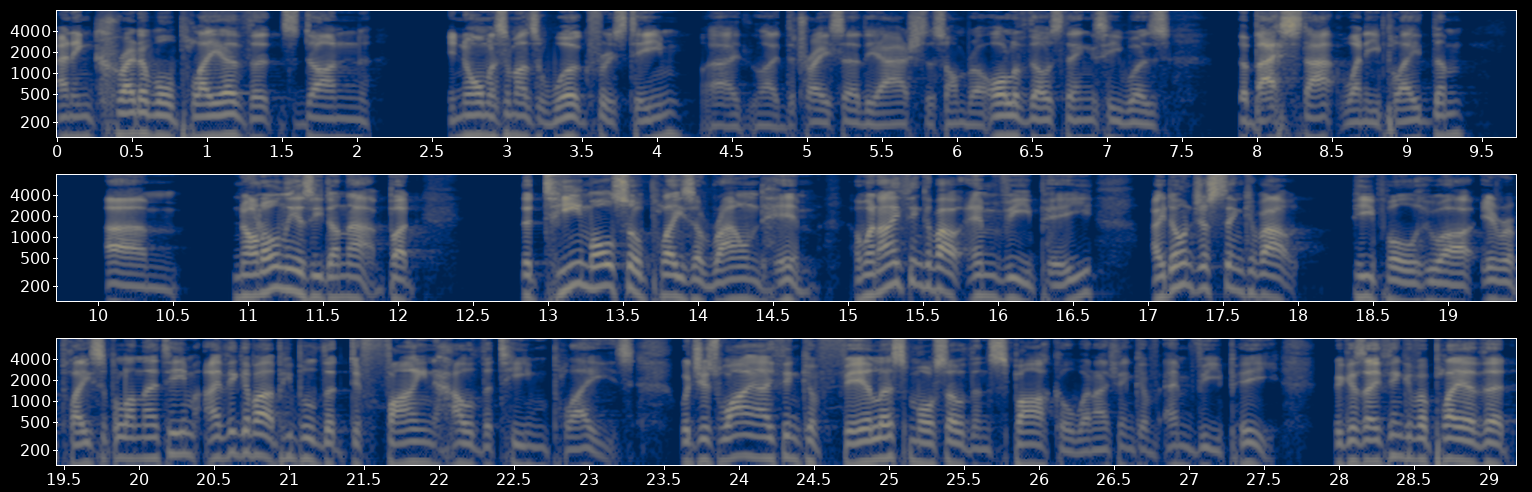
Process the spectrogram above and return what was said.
an incredible player that's done enormous amounts of work for his team, uh, like the Tracer, the Ash, the Sombra, all of those things he was the best at when he played them. Um, not only has he done that, but the team also plays around him. And when I think about MVP, I don't just think about people who are irreplaceable on their team. I think about people that define how the team plays, which is why I think of Fearless more so than Sparkle when I think of MVP, because I think of a player that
